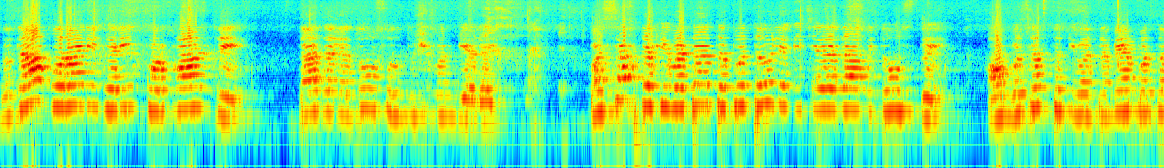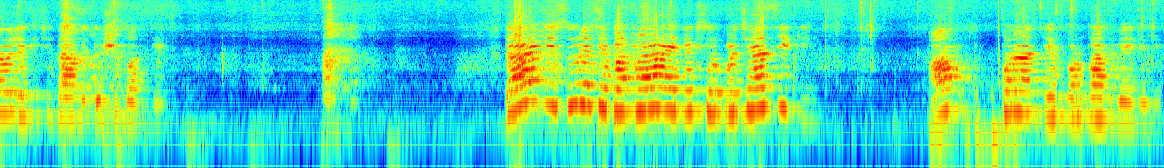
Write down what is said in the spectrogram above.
نو دا قرآن کریم فرقان دی دا د له دوست او دشمن بیا لري په سخته کې به تا ته پته ولګي چې دا مې دوست دی او په سخته کې ورته بیا پته ولګي چې دا مې دشمن دی دارنګه سورت بقره آیت 185 کې هم قران ته فرقان ویل دي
